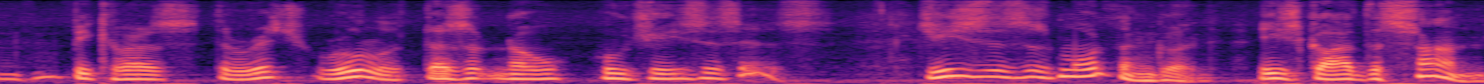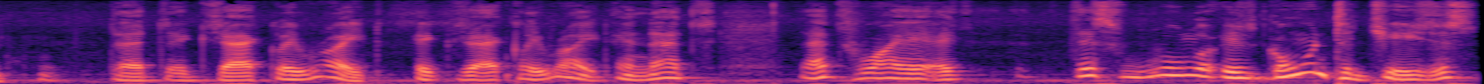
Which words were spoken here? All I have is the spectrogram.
hmm because the rich ruler doesn't know who Jesus is. Jesus is more than good. He's God the Son. That's exactly right. Exactly right. And that's that's why I, this ruler is going to Jesus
